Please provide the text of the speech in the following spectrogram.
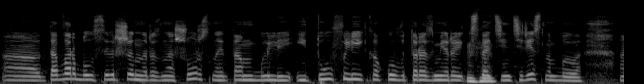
А, Товар был совершенно разношерстный. Там были и туфли какого-то размера. Кстати, интересно было. а,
